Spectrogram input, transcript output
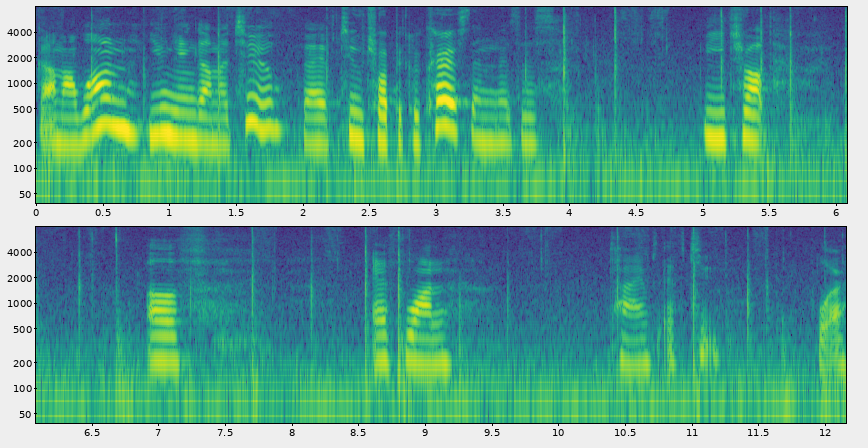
gamma 1 union gamma 2, I have two tropical curves, and this is V trop of F1 times F2 for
